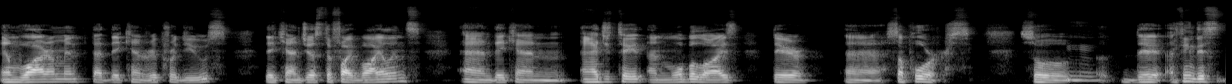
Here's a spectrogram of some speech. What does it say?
environment that they can reproduce. They can justify violence and they can agitate and mobilize their uh, supporters. So mm-hmm. the I think this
